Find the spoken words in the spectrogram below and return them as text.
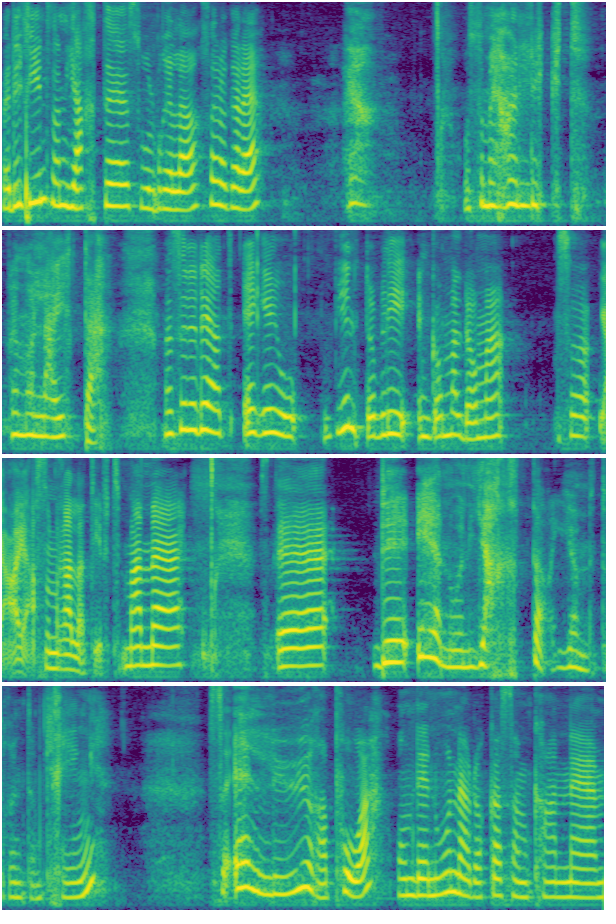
Var de fine? Sånne hjertesolbriller. Ser dere det? Ja. Og så må jeg ha en lykt, for jeg må leite. Men så er det det at jeg er jo begynt å bli en gammel dame. Så ja, ja, sånn relativt. Men eh, eh, det er noen hjerter gjemt rundt omkring. Så jeg lurer på om det er noen av dere som kan eh,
